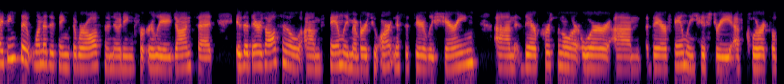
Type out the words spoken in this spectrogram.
I, think that one of the things that we're also noting for early age onset is that there's also um, family members who aren't necessarily sharing um, their personal or, or um, their family history of colorectal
